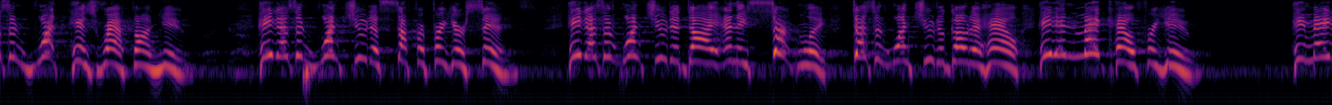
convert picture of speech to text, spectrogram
doesn't want his wrath on you. He doesn't want you to suffer for your sins. He doesn't want you to die, and he certainly doesn't want you to go to hell. He didn't make hell for you, he made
